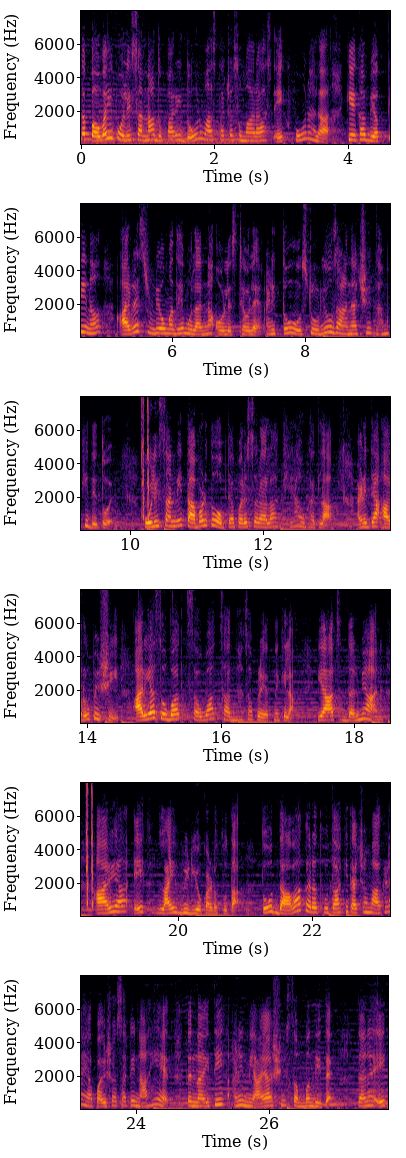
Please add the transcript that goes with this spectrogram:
तर पवई पोलिसांना दुपारी दोन वाजताच्या सुमारास एक फोन आला की एका व्यक्तीनं आर एस स्टुडिओमध्ये मुलांना ओलीस ठेवलंय आणि तो स्टुडिओ जाळण्याची धमकी देतोय. पोलिसांनी ताबडतोब त्या परिसराला घेराव घातला आणि त्या आरोपीशी आर्यासोबत संवाद साधण्याचा प्रयत्न केला. याच दरम्यान आर्या एक लाईव्ह व्हिडिओ काढत होता. तो दावा करत होता की त्याच्या मागण्या या पैशासाठी नाही आहेत तर नैतिक आणि न्यायाशी संबंधित आहे. त्यानं एक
